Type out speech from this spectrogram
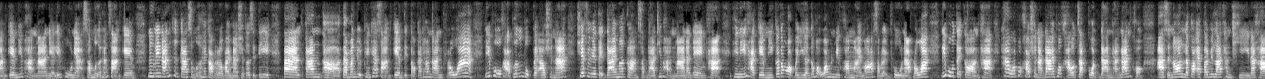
3 เกมที่ผ่านมาเนี่ยลิเวอร์พูเนี่ยเสมอทั้ง 3 เกม หนึ่งในนั้นคือการเสมอให้กับเรอร์ไบแมนเชสเตอร์ซิตี้แต่การแต่มันหยุดเพียงแค่ 3 เกมติดต่อกันเท่านั้น เพราะว่าลิเวอร์พูค่ะเพิ่งบุกไปเอาชนะเชฟฟิลด์ยูไนเต็ดได้เมื่อกลางสัปดาห์ที่ผ่านมานั่นเองค่ะ ทีนี้ค่ะเกมนี้ก็ต้องออกไปเยือนต้องบอกว่ามันมีความหมายมากสำหรับลิเวอร์พูนะเพราะว่าลิเวอร์พูแต่ก่อนค่ะ ถ้าว่าพวกเขาชนะได้พวกเขาจะกดดันทางด้านของอาร์เซนอลแล้วก็แอตตันวิลล่าทันทีนะคะ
